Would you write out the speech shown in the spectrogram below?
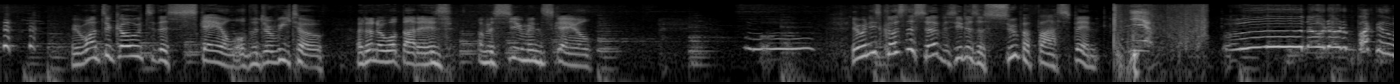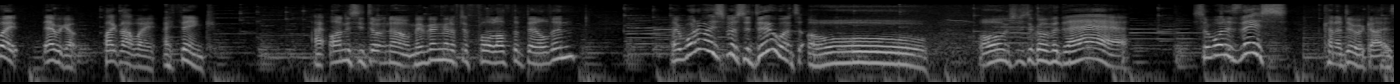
we want to go to the scale, or the Dorito. I don't know what that is. I'm assuming scale. And when he's close to the surface, he does a super fast spin. Yeah! Ooh, no, no, no, back the way. There we go. Back that way, I think. I honestly don't know. Maybe I'm going to have to fall off the building. Like, what am I supposed to do once? Oh. Oh, supposed to go over there. So what is this? Can I do it, guys?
